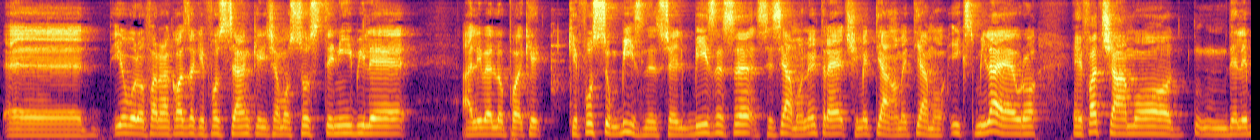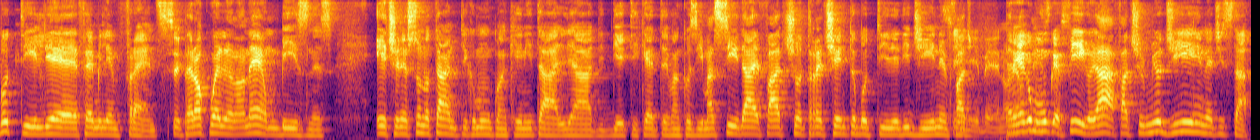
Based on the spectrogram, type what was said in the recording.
eh, io volevo fare una cosa che fosse anche, diciamo, sostenibile a livello poi, che, che fosse un business, cioè il business, se siamo noi tre, ci mettiamo, mettiamo x mila euro e facciamo mh, delle bottiglie family and friends, Sì. però quello non è un business. E ce ne sono tanti comunque anche in Italia di, di etichette che vanno così. Ma sì, dai, faccio 300 bottiglie di gin. e Sì, faccio- beh, è perché un comunque è business. figo, ah, faccio il mio gin e ci sta.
